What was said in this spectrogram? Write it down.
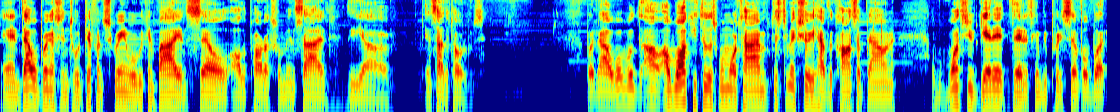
and that will bring us into a different screen where we can buy and sell all the products from inside the uh, inside the totems. But now, we'll, I'll, I'll, walk you through this one more time just to make sure you have the concept down. Once you get it, then it's going to be pretty simple. But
